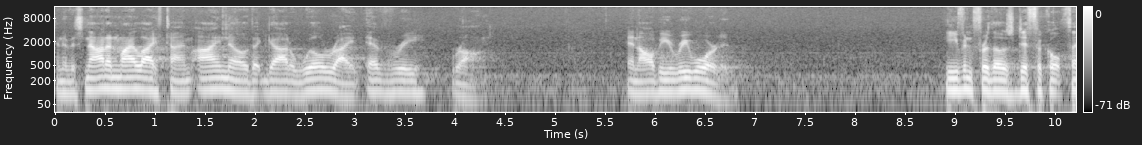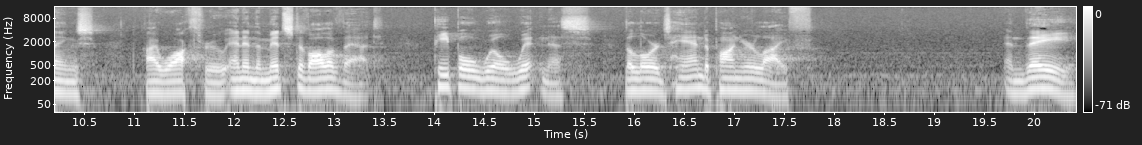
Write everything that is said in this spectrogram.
and if it's not in my lifetime, I know that God will right every wrong. And I'll be rewarded, even for those difficult things I walk through. And in the midst of all of that, people will witness the Lord's hand upon your life, and they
